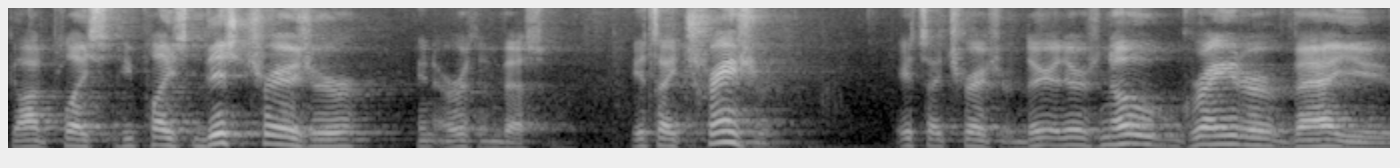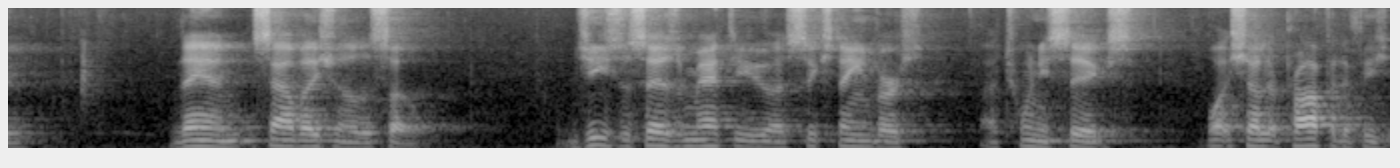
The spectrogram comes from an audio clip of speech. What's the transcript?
God placed, He placed this treasure in earthen vessels. It's a treasure. It's a treasure. There, there's no greater value than salvation of the soul. Jesus says in Matthew uh, 16, verse uh, 26, What shall it profit if he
